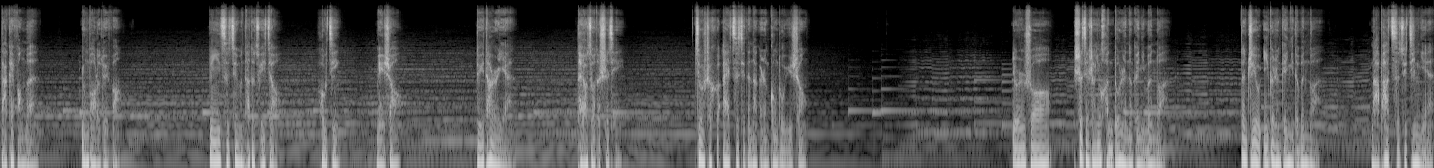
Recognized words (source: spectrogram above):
打开房门，拥抱了对方，并依次亲吻他的嘴角、后颈、眉梢。对于他而言，他要做的事情。就是和爱自己的那个人共度余生。有人说，世界上有很多人能给你温暖，但只有一个人给你的温暖，哪怕此去经年，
